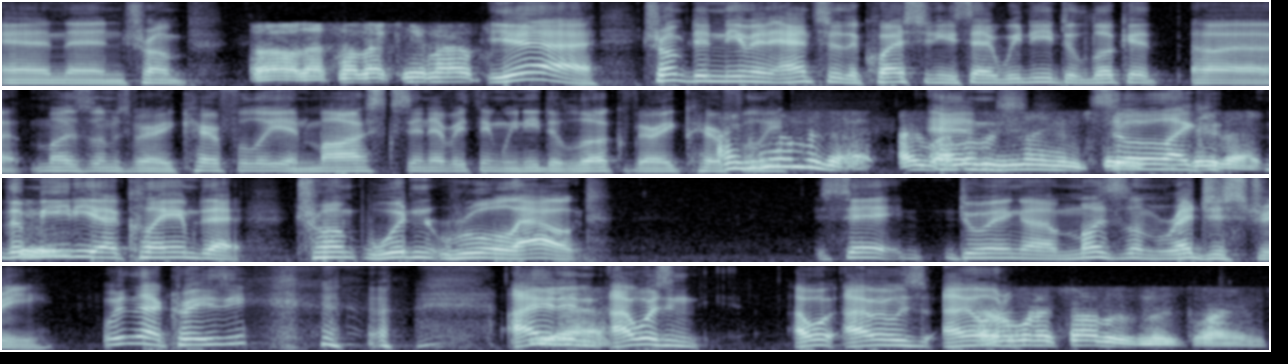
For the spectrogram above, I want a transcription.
And then Trump Oh, that's how that came out. Yeah, Trump didn't even answer the question. He said we need to look at uh, Muslims very carefully and mosques and everything. We need to look very carefully. I remember that. I, I remember hearing him say, so, like, say that the too. media claimed that Trump wouldn't rule out say doing a Muslim registry. Wasn't that crazy? I Yeah. didn't. I wasn't. I, wa- I was. I, I when I saw those news lines.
